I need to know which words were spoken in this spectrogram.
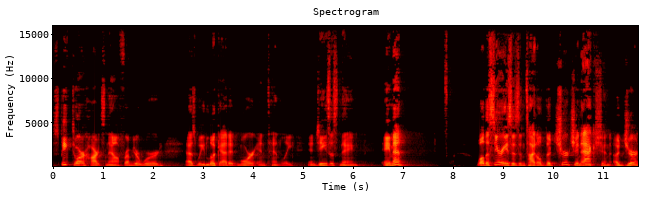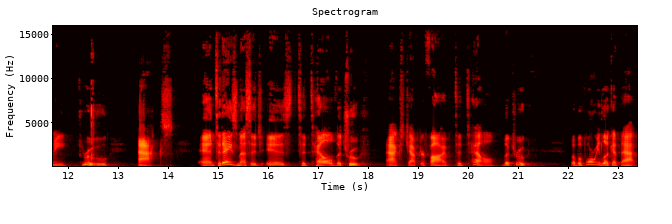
Speak to our hearts now from your word as we look at it more intently. In Jesus' name, amen. Well, the series is entitled The Church in Action A Journey Through Acts. And today's message is to tell the truth. Acts chapter 5, to tell the truth. But before we look at that,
